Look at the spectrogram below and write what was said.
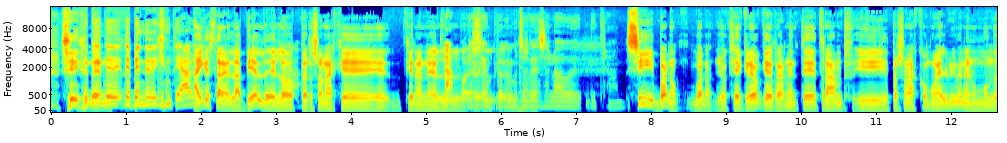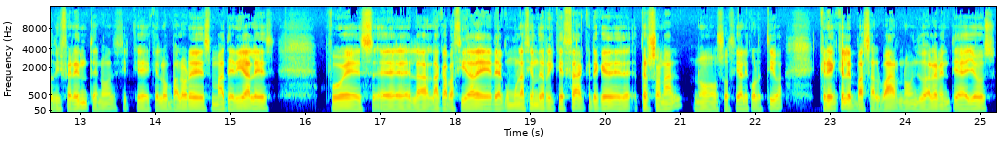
sí, depende, de, quién te hable. Hay que estar en la piel de las personas que tienen el... Trump, por ejemplo, que muchas veces ha hablado de, Trump. Sí, bueno, bueno, yo que creo que realmente Trump y personas como él viven en un mundo diferente, ¿no? Es decir, que, que los valores materiales pues eh, la, la, capacidad de, de, acumulación de riqueza cree que personal, no social y colectiva, creen que les va a salvar, ¿no? Indudablemente a ellos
